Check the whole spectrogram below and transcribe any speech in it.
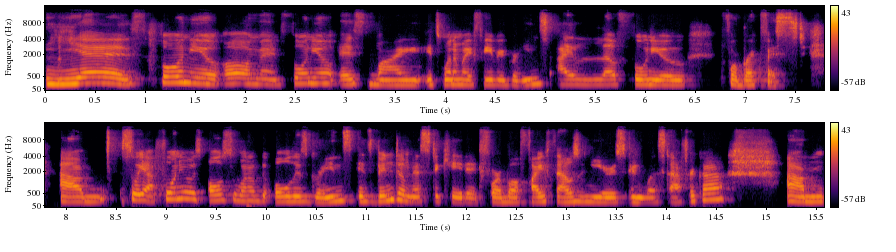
Yes, fonio. Oh man, fonio is my it's one of my favorite grains. I love fonio for breakfast. Um, so yeah, fonio is also one of the oldest grains. It's been domesticated for about 5,000 years in West Africa. Um,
